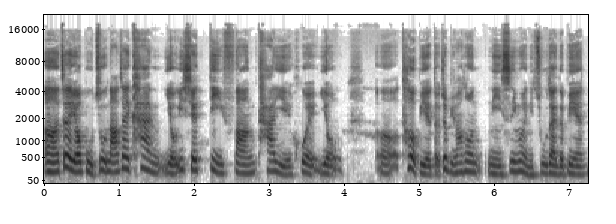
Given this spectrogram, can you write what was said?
呃，这个有补助，然后再看有一些地方它也会有呃特别的，就比方说你是因为你住在这边，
